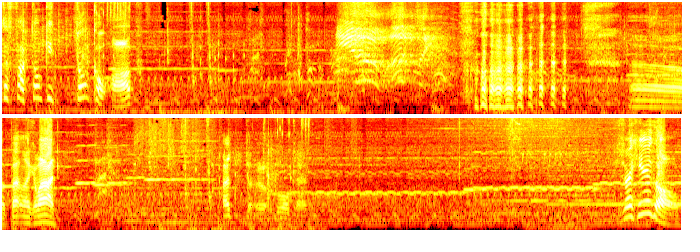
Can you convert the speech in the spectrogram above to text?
What the fuck? Don't get, don't go up. Uh, Bentley, come on. Uh, uh, okay. He's right here, though.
